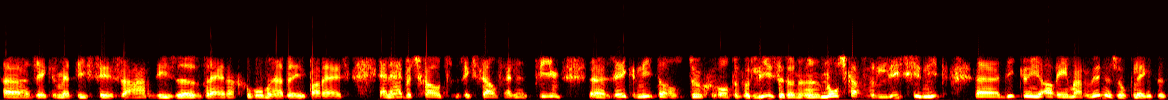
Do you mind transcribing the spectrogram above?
Eh, zeker met die César die ze vrijdag gewonnen hebben in Parijs. En hij beschouwt zichzelf en een team zeker niet als de grote verliezer. Een, Oscar verlies je niet. Die kun je alleen maar winnen, zo klinkt het.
